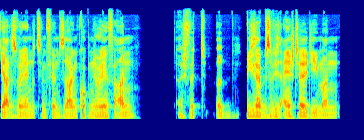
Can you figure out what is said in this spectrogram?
Ja, das wollte ich nur zum Film sagen. Gucken euch auf jeden Fall an. Ich würde, wie gesagt, bis auf diese eine Stelle, die man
